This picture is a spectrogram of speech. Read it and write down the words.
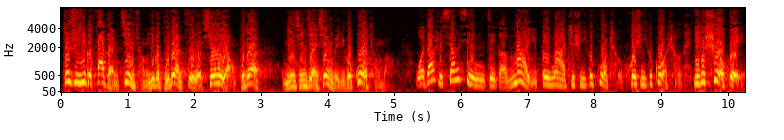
这是一个发展进程，一个不断自我修养、不断明心见性的一个过程吧。我倒是相信这个骂与被骂，这是一个过程，会是一个过程，一个社会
